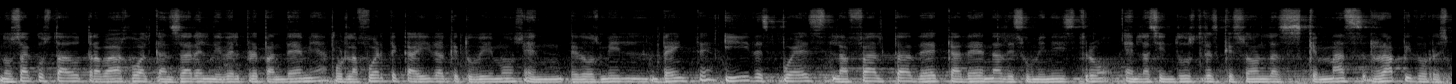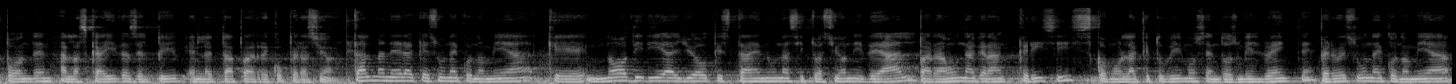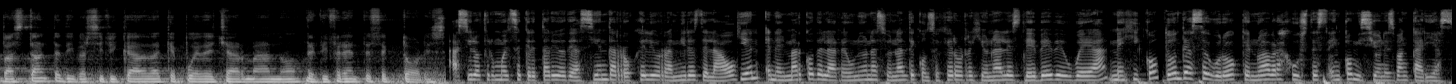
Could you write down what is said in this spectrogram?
Nos ha costado trabajo alcanzar el nivel prepandemia por la fuerte caída que tuvimos en 2020 y después la falta de cadena de suministro en las industrias que son las que más rápido responden a las caídas del PIB en la etapa de recuperación. Tal manera que es una economía que no diría yo que está en una situación ideal para una gran crisis como la que tuvimos en 2020, pero es una economía bastante diversificada que puede echar mano de diferentes sectores. Así lo afirmó el secretario de Hacienda Rogelio Ramírez de la O, quien en el marco de la reunión nacional de consejeros regionales de BBVA México, donde aseguró que no habrá ajustes en comisiones bancarias.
